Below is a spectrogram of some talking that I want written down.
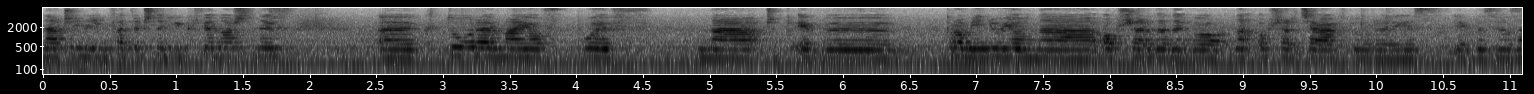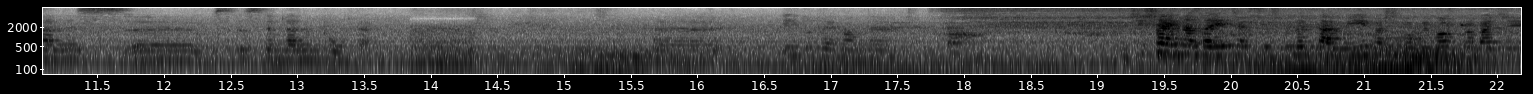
naczyń limfatycznych i krwionośnych, y, które mają wpływ na, czy jakby promieniują na obszar danego, na obszar ciała, który jest jakby związany z, z, z tym danym punktem. Y, I tutaj mamy Dzisiaj na zajęciach ze studentami, właśnie bo mój mąż prowadzi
